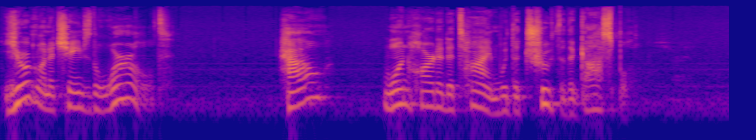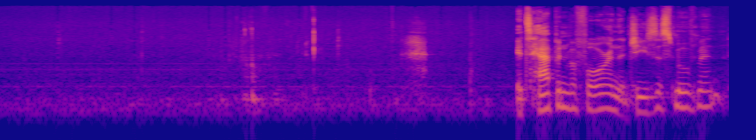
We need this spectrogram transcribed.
You're going to change the world. How? One heart at a time with the truth of the gospel. It's happened before in the Jesus movement.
